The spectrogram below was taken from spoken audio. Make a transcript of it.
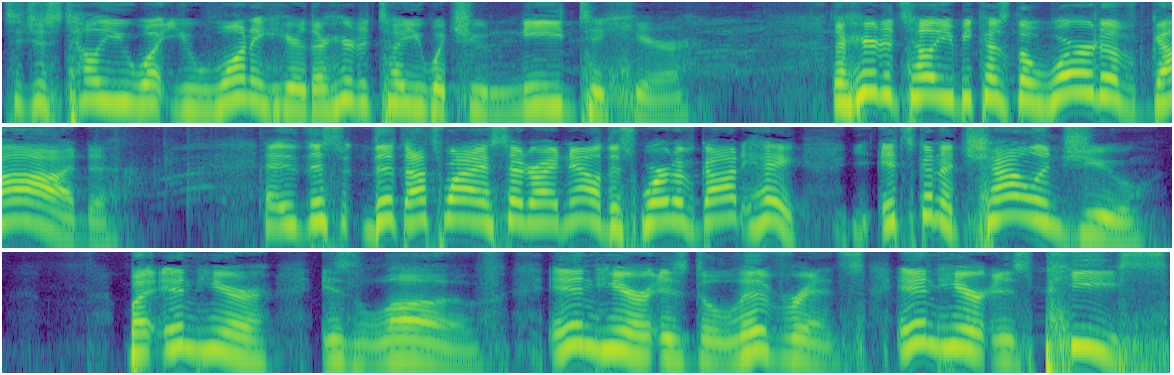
to just tell you what you want to hear. They're here to tell you what you need to hear. They're here to tell you because the Word of God. This, that's why I said right now, this Word of God, hey, it's going to challenge you. But in here is love. In here is deliverance. In here is peace.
